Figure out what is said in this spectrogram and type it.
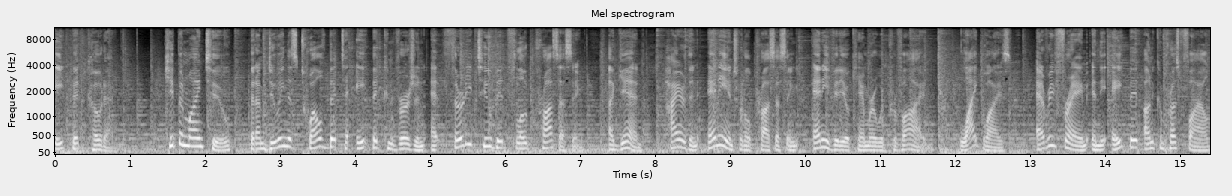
8-bit codec. Keep in mind too that I'm doing this 12-bit to 8-bit conversion at 32-bit float processing, again, higher than any internal processing any video camera would provide. Likewise, every frame in the 8-bit uncompressed file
